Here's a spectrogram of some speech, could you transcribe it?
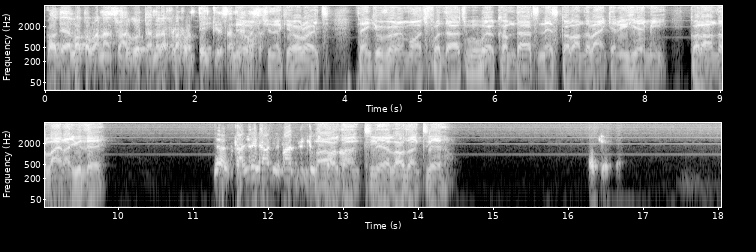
Because there are a lot of announcements. I'll go to another platform. Thank you, Sunday. Chineke. All right. Thank you very much for that. We welcome that. Next caller on the line. Can you hear me? Caller on the line. Are you there? Yes. Can you hear me? Loud and clear. Loud and clear. Okay, sir. Maazị Ikechukwu na nwanne m obi tedịrị gị o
